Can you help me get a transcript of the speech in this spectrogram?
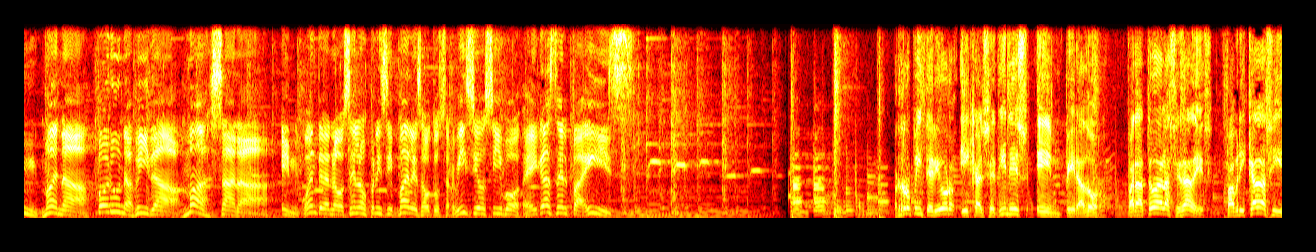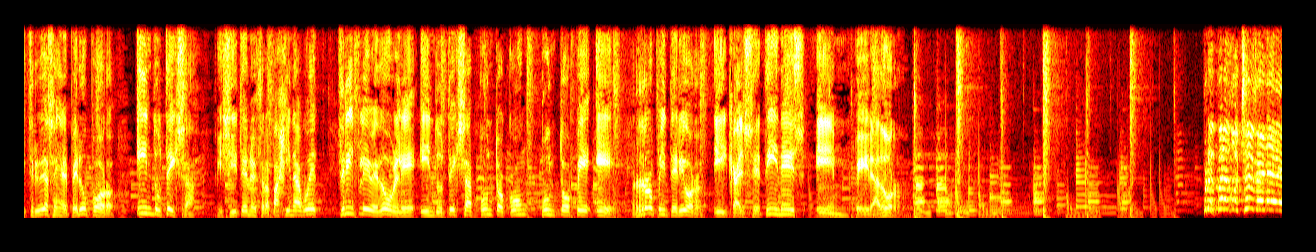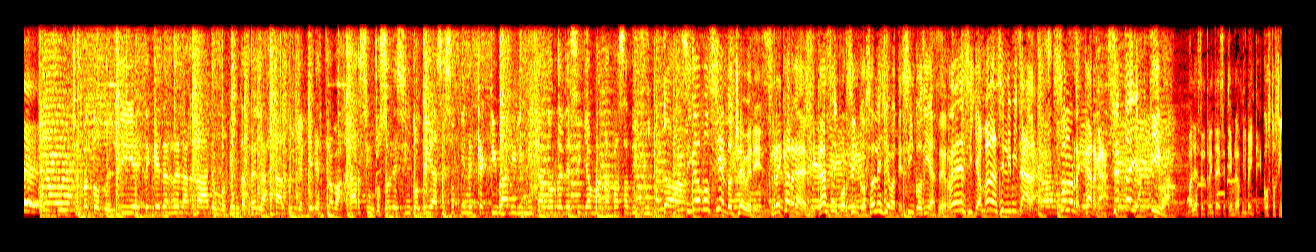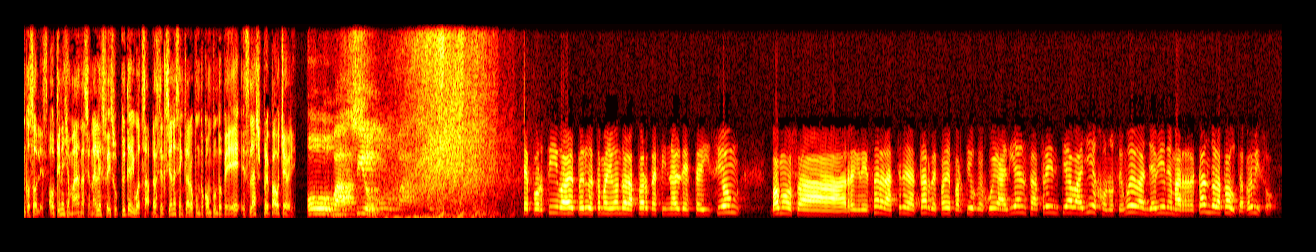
Mana por una vida más sana. Encuéntranos en los principales autoservicios y bodegas del país. Ropa interior y calcetines Emperador. Para todas las edades, fabricadas y distribuidas en el Perú por Indutexa. Visite nuestra página web www.indutexa.com.pe. Ropa interior y calcetines Emperador. Chévere! Full chapa todo el día y te quieres relajar o más bien estás relajado y ya quieres trabajar 5 soles 5 días, eso tienes que activar ilimitado redes y llamadas vas a disfrutar. Sigamos siendo chéveres. Recarga desde casa y por 5 soles llévate 5 días de redes y llamadas ilimitadas. Solo recarga, acepta y activa. Vale hasta el 30 de septiembre de 2020. Costo 5 soles. Obtienes llamadas nacionales, Facebook, Twitter y WhatsApp. Restricciones en claro.com.pe slash prepago chévere. Ovación. Deportiva del Perú, estamos llegando a la parte final de esta edición. Vamos a regresar a las 3 de la tarde para el partido que juega Alianza frente a Vallejo. No se muevan, ya viene marcando la pauta. Permiso.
